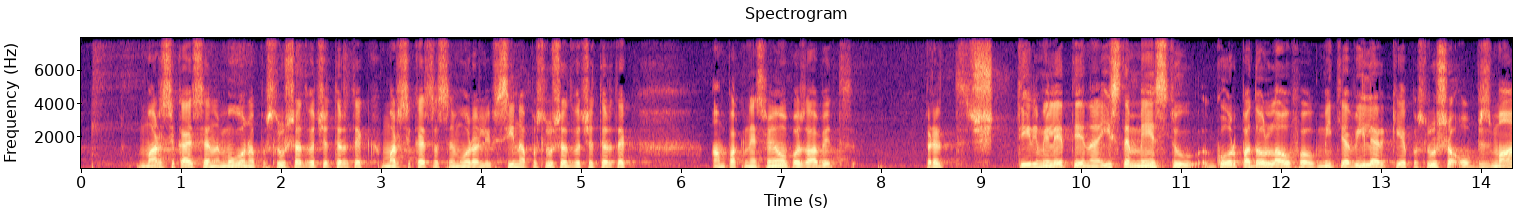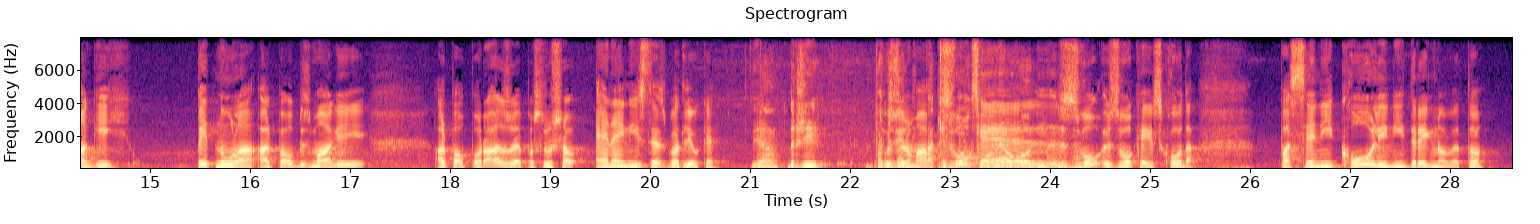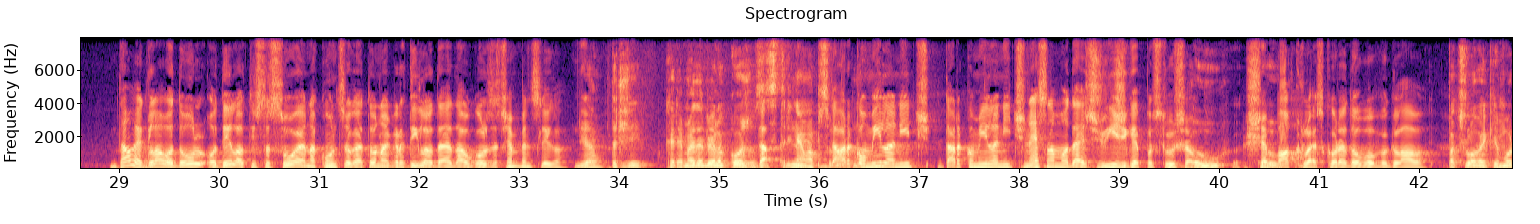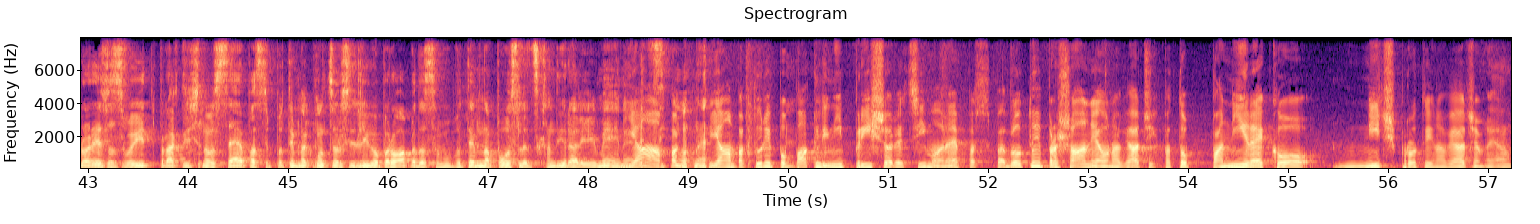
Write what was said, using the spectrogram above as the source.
marsikaj se je ne mogel naposlušati v četrtek, marsikaj so se morali vsi naposlušati v četrtek, ampak ne smemo pozabiti, pred štirimi leti je na istem mestu, gor pa dol laufal Mitja Viler, ki je poslušal ob zmagi 5-0 ali pa ob zmagi ali pa ob porazu, je poslušal ene in iste zbadljivke. Ja, drži. Pač Oziroma, tak- folk zvoke, smo neugodni, ne. zvo, zvoke izhoda, pa se nikoli ni dregnil v to. Dal je glavo dol, oddelal tisto svoje, na koncu ga je to nagradilo, da je dal gol za Champions League. Ja, drži, ker ima debelo kožo. Da, se strinjam, absolutno. Darko Milanič, Darko Milanič, ne samo da je žvižge poslušal, Uh, še baklo je skoraj dobo v glavo. Pa človek je moral res osvojiti praktično vse, pa se potem na koncu vrsti ligo prvaka, da so mu potem naposled skandirali ime. Ne, Ja recimo, ampak, ne. ja, ampak tudi po bakli ni prišel, recimo, ne, pa, pa je bilo tudi vprašanje o navijačih, pa to pa ni rekel nič proti navijačem. Ja.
